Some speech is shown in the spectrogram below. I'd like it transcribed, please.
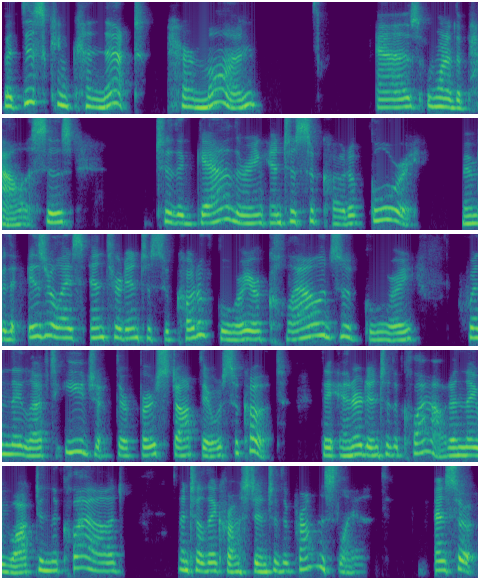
But this can connect Hermon as one of the palaces to the gathering into Sukkot of glory. Remember, the Israelites entered into Sukkot of glory or clouds of glory when they left Egypt. Their first stop there was Sukkot they entered into the cloud and they walked in the cloud until they crossed into the promised land. And so,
